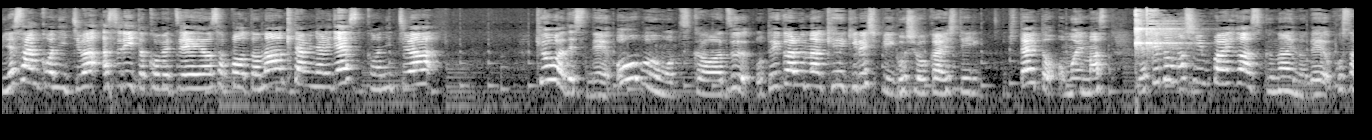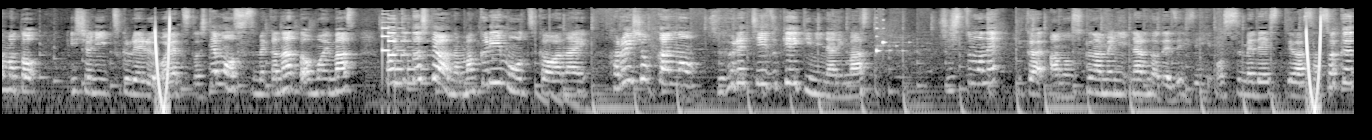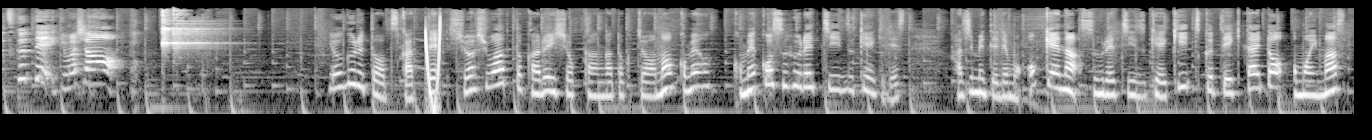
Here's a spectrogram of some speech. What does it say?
皆さんこんにちは。アスリート個別栄養サポートの北みのりです。こんにちは。今日はですねオーブンを使わずお手軽なケーキレシピご紹介していきたいと思います。やけどの心配が少ないのでお子様と一緒に作れるおやつとしてもおすすめかなと思います。ポイントとしては生クリームを使わない軽い食感のスフレチーズケーキになります。脂質もねあの少なめになるのでぜひぜひおすすめです。では早速作っていきましょう。ヨーグルトを使ってシュワシュワっと軽い食感が特徴の米米粉スフレチーズケーキです。初めてでも OK なスフレチーズケーキ作っていきたいと思います。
